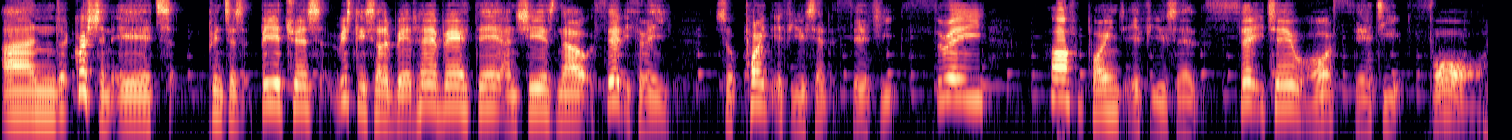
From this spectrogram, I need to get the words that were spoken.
And question 8 Princess Beatrice recently celebrated her birthday and she is now 33. So, point if you said 33, half a point if you said 32 or 34.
